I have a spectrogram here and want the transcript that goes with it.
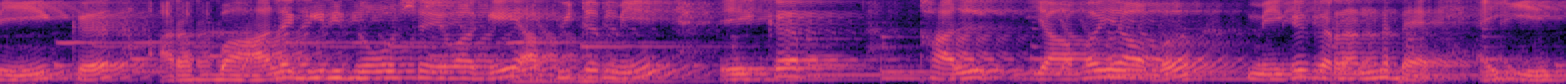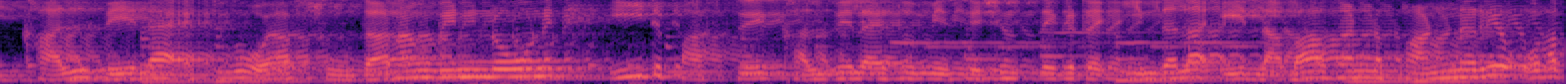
මේක අර බාලගිරි දෝෂය වගේ අපිට මේ ඒක කල් යව යව මේක කරන්න බෑ. ඇයි ඒ කල් වේලා ඇතුව ඔයා සූදානම් වෙන්න ඕනේ. ඊට පස්සේ කල් වේලා ඇතුව මේ සෙෂන්ස් දෙකට ඉඳලා ඒ ලබා ගන්න පන්නරේ ඔයා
